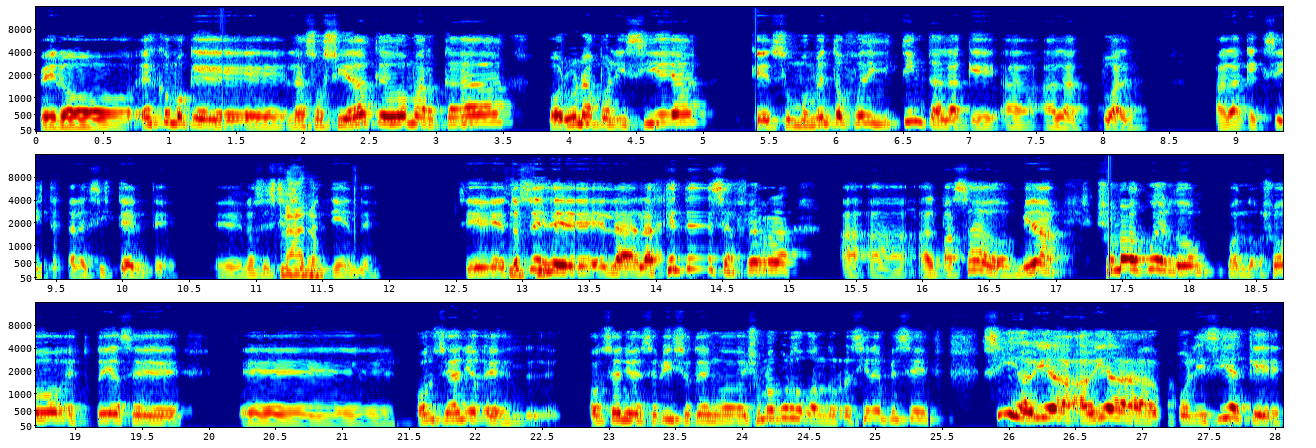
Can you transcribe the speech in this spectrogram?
Pero es como que la sociedad quedó marcada por una policía que en su momento fue distinta a la que a, la actual, a la que existe, a la existente. Eh, no sé si se me entiende. ¿Sí? Entonces eh, la, gente se aferra al pasado. Mirá, yo me acuerdo cuando yo estoy hace eh, 11 años, eh, 11 años de servicio tengo, y yo me acuerdo cuando recién empecé, sí, había, había policías que,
